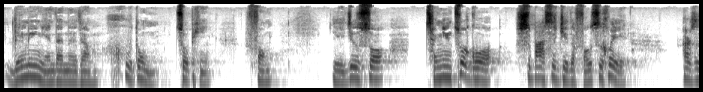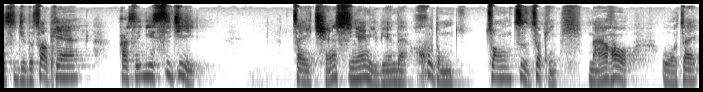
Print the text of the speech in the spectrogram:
零零年的那张互动作品风，也就是说，曾经做过十八世纪的浮世绘，二十世纪的照片，二十一世纪。在前十年里边的互动装置作品，然后我在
